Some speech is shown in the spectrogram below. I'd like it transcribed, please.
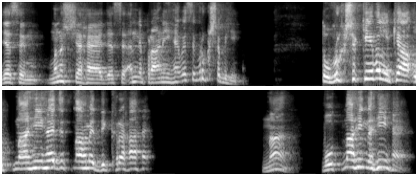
जैसे मनुष्य है, जैसे अन्य प्राणी है, वैसे वृक्ष भी है। तो वृक्ष केवल क्या उतना ही है जितना हमें दिख रहा है? ना, वो उतना ही नहीं है।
